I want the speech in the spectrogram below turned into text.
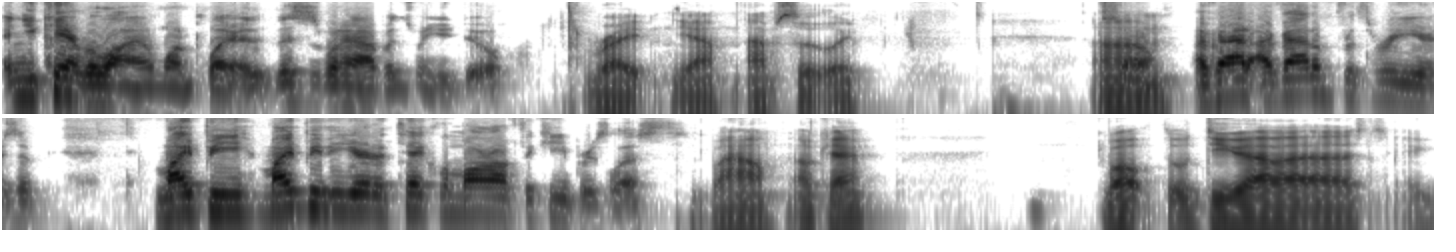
And you can't rely on one player. This is what happens when you do. Right. Yeah. Absolutely. So Um, I've had I've had him for three years. It might be might be the year to take Lamar off the keepers list. wow. Okay. Well, do you have a? You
